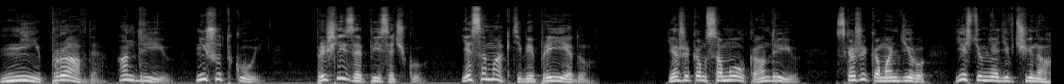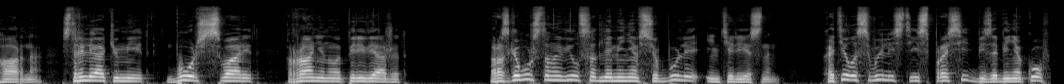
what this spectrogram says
«Не, правда, Андрею, не шуткуй. Пришли записочку, я сама к тебе приеду». «Я же комсомолка, Андрею. Скажи командиру, есть у меня девчина гарна, стрелять умеет, борщ сварит, раненого перевяжет». Разговор становился для меня все более интересным. Хотелось вылезти и спросить без обиняков,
